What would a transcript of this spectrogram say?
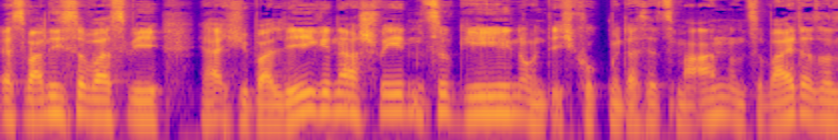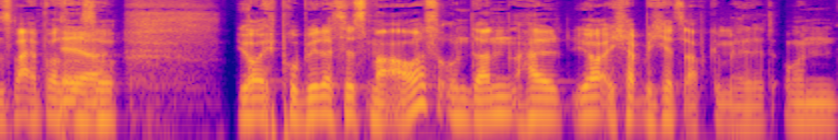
es war nicht sowas wie, ja, ich überlege nach Schweden zu gehen und ich gucke mir das jetzt mal an und so weiter, sondern es war einfach ja. so, ja, ich probiere das jetzt mal aus und dann halt, ja, ich habe mich jetzt abgemeldet. Und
